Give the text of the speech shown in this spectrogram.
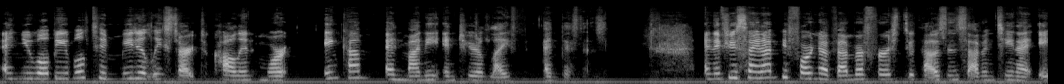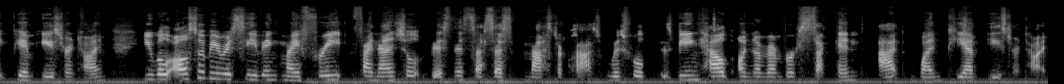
And you will be able to immediately start to call in more income and money into your life and business. And if you sign up before November 1st, 2017 at 8 p.m. Eastern Time, you will also be receiving my free financial business success masterclass, which will, is being held on November 2nd at 1 p.m. Eastern Time.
